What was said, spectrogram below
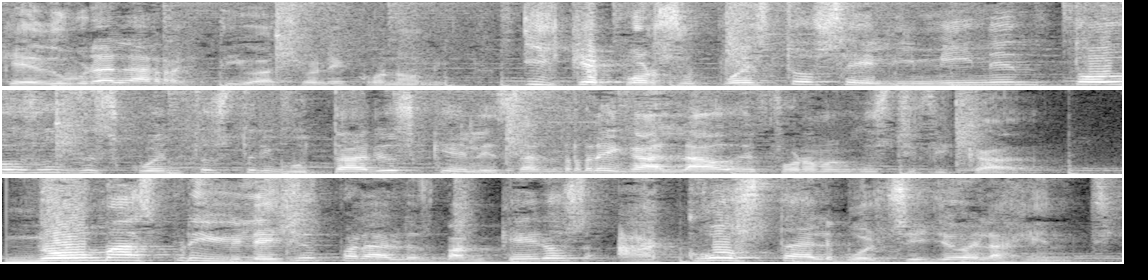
que dura la reactivación económica. Y que por supuesto se eliminen todos esos descuentos tributarios que les han regalado de forma injustificada. No más privilegios para los banqueros a costa del bolsillo de la gente.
